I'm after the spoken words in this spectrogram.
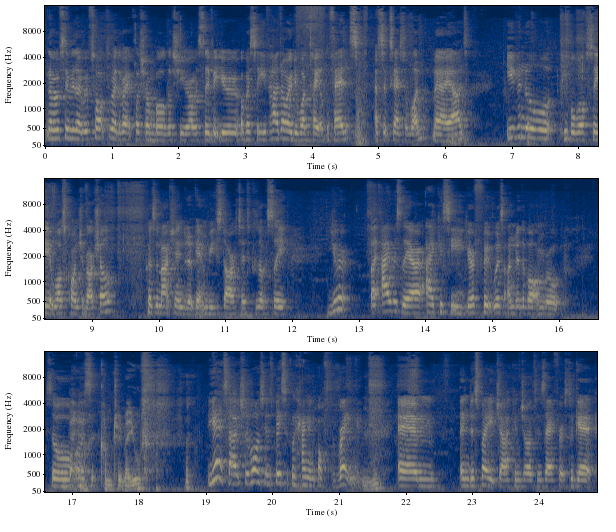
Now, obviously, we- we've talked about the Reckless Rumble this year, obviously, but you obviously you've had already one title defence, a successful one, may I add. Even though people will say it was controversial, because the match ended up getting restarted, because obviously you're like I was there, I could see your foot was under the bottom rope. So a country mile. Yes, it actually was. It was basically hanging off the ring. Um, and despite Jack and Jonathan's efforts to get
